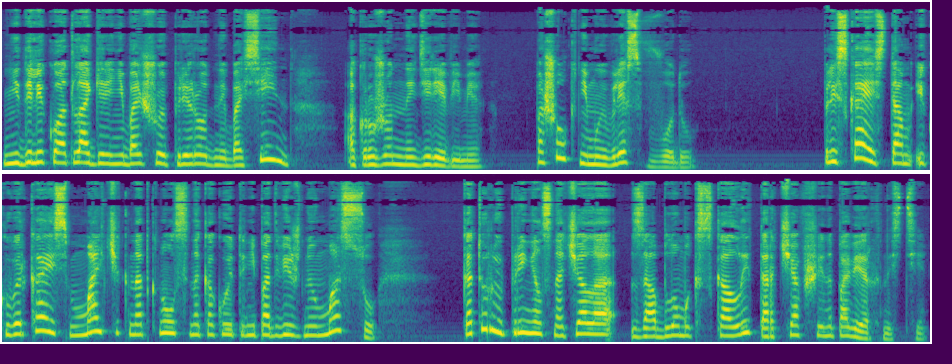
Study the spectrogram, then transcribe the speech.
недалеко от лагеря небольшой природный бассейн, окруженный деревьями, пошел к нему и влез в воду. Плескаясь там и кувыркаясь, мальчик наткнулся на какую-то неподвижную массу, которую принял сначала за обломок скалы, торчавшей на поверхности.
